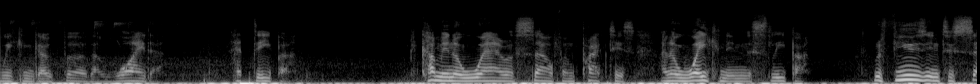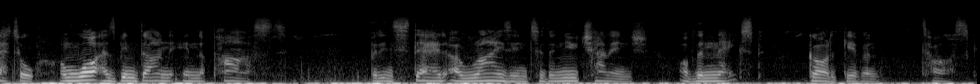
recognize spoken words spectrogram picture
we can go further, wider, and deeper. Becoming aware of self and practice and awakening the sleeper. Refusing to settle on what has been done in the past, but instead arising to the new challenge of the next God given task.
